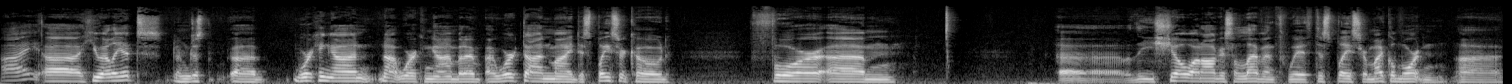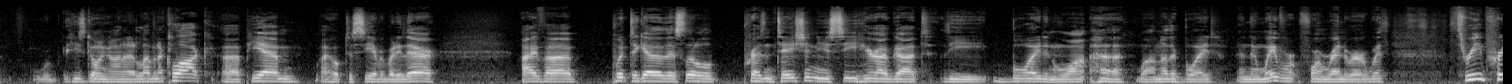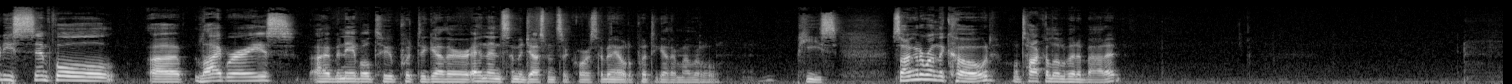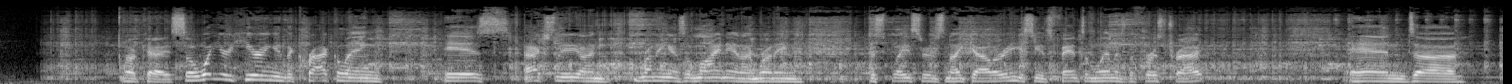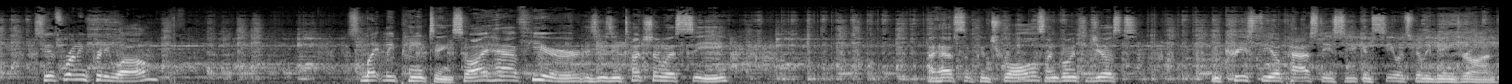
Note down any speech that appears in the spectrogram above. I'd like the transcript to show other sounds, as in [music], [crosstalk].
Hi, uh, Hugh Elliott. I'm just uh, working on, not working on, but I, I, worked on my displacer code for um, uh, the show on August 11th with Displacer Michael Morton. Uh, he's going on at 11 o'clock uh, p.m. I hope to see everybody there. I've uh, put together this little presentation. You see here I've got the Boid and, [laughs] well, another Boid, and then waveform renderer with three pretty simple uh, libraries I've been able to put together, and then some adjustments, of course. I've been able to put together my little piece. So I'm going to run the code. We'll talk a little bit about it. Okay, so what you're hearing in the crackling is actually I'm running as a line in. I'm running Displacer's Night Gallery. You see it's Phantom Limb is the first track. And uh, see, it's running pretty well. It's lightly painting. So I have here is using Touch OSC. I have some controls. I'm going to just increase the opacity so you can see what's really being drawn.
